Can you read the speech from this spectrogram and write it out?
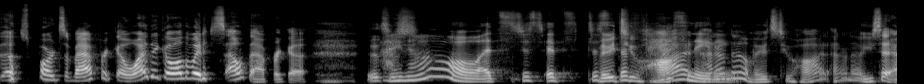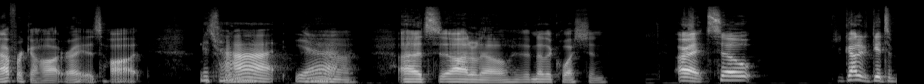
those parts of Africa? Why do they go all the way to South Africa? Just, I know. It's just it's just maybe too hot. I don't know. Maybe it's too hot. I don't know. You said Africa hot, right? It's hot. It's, it's hot. Yeah. yeah. Uh, it's I don't know. Another question. All right, so you got to get to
